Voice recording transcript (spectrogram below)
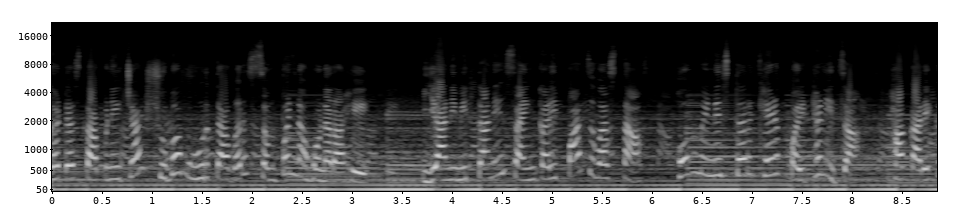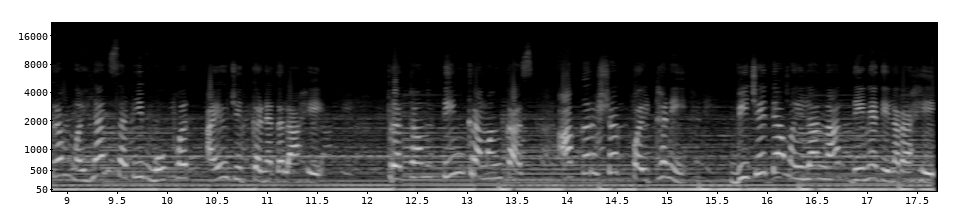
घटस्थापनेच्या शुभ मुहूर्तावर संपन्न होणार आहे. या निमित्ताने सायंकाळी पाच वाजता होम मिनिस्टर खेळ पैठणीचा हा कार्यक्रम महिलांसाठी मोफत आयोजित करण्यात आला आहे. प्रथम तीन क्रमांकास आकर्षक पैठणी विजेत्या महिलांना देण्यात येणार आहे.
